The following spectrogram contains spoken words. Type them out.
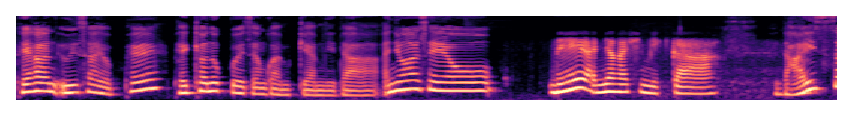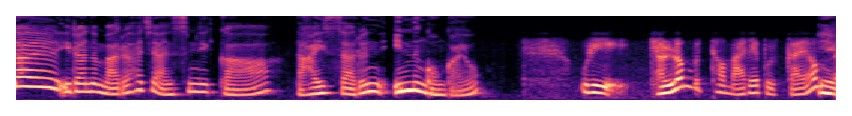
대한의사협회 백현욱 부회장과 함께 합니다. 안녕하세요. 네, 안녕하십니까. 나이살이라는 말을 하지 않습니까? 나이살은 있는 건가요? 우리 결론부터 말해 볼까요? 예.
